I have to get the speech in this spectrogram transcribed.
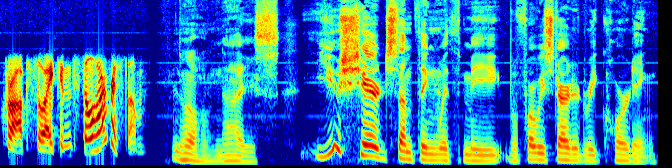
crops so I can still harvest them. Oh, nice. You shared something with me before we started recording.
